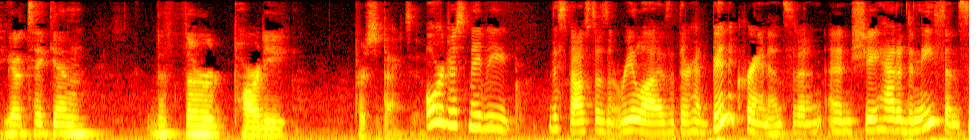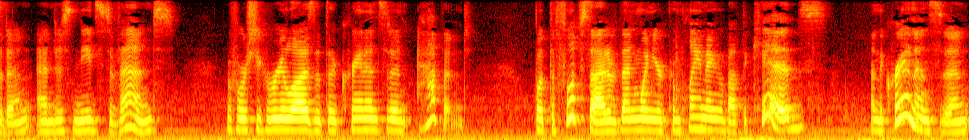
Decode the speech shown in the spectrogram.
You got to take in the third party perspective. Or just maybe the spouse doesn't realize that there had been a crane incident and she had a Denise incident and just needs to vent before she can realize that the crane incident happened. But the flip side of then when you're complaining about the kids and the crane incident,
